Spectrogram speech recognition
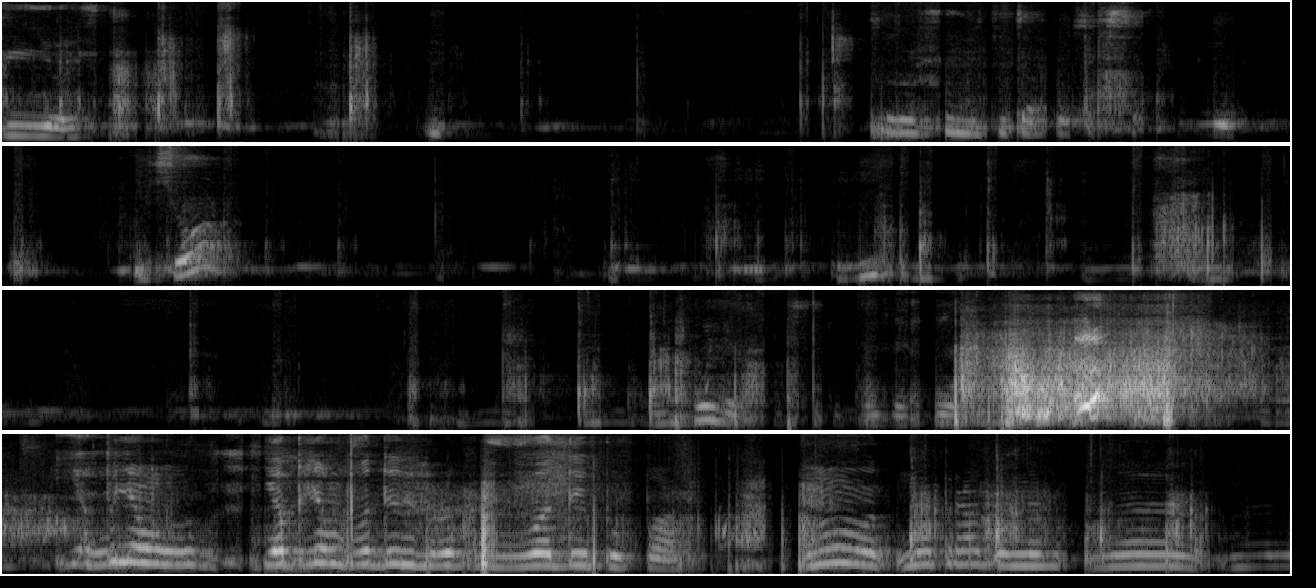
длилась. Хорошо, Никита просто. Все? Я прям, я прям в один блок води попав. Ну, ну правда, не, не, не,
